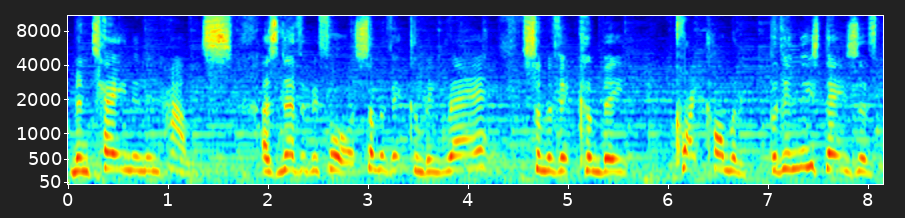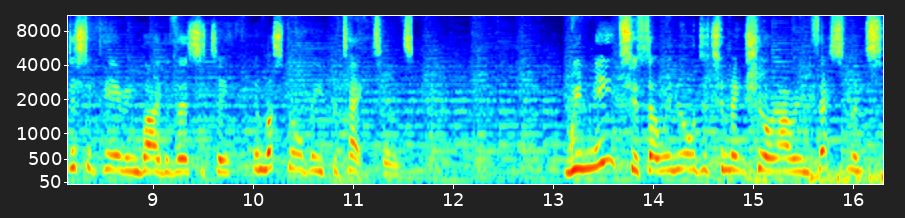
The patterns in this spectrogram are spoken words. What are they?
maintain and enhance as never before. Some of it can be rare, some of it can be quite common, but in these days of disappearing biodiversity, it must all be protected. We need to, though, in order to make sure our investments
